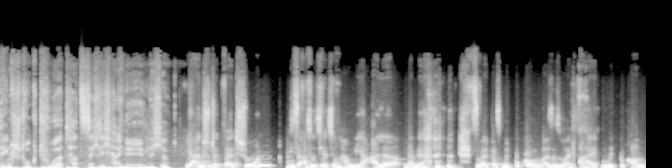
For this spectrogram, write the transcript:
Denkstruktur tatsächlich eine ähnliche? Ja, ein Stück weit schon. Diese Assoziation haben wir ja alle, wenn wir so etwas mitbekommen, also so ein Verhalten mitbekommen.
